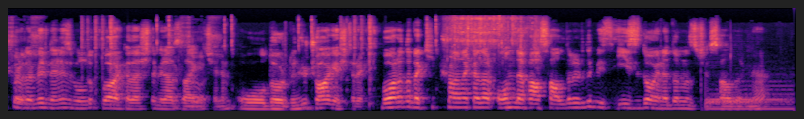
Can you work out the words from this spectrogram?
Şurada bir deniz bulduk. Bu arkadaşla biraz daha geçelim. O dördüncü çoğa geçti rakip. Bu arada rakip şu ana kadar 10 defa saldırırdı. Biz easy'de oynadığımız için saldırmıyor.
